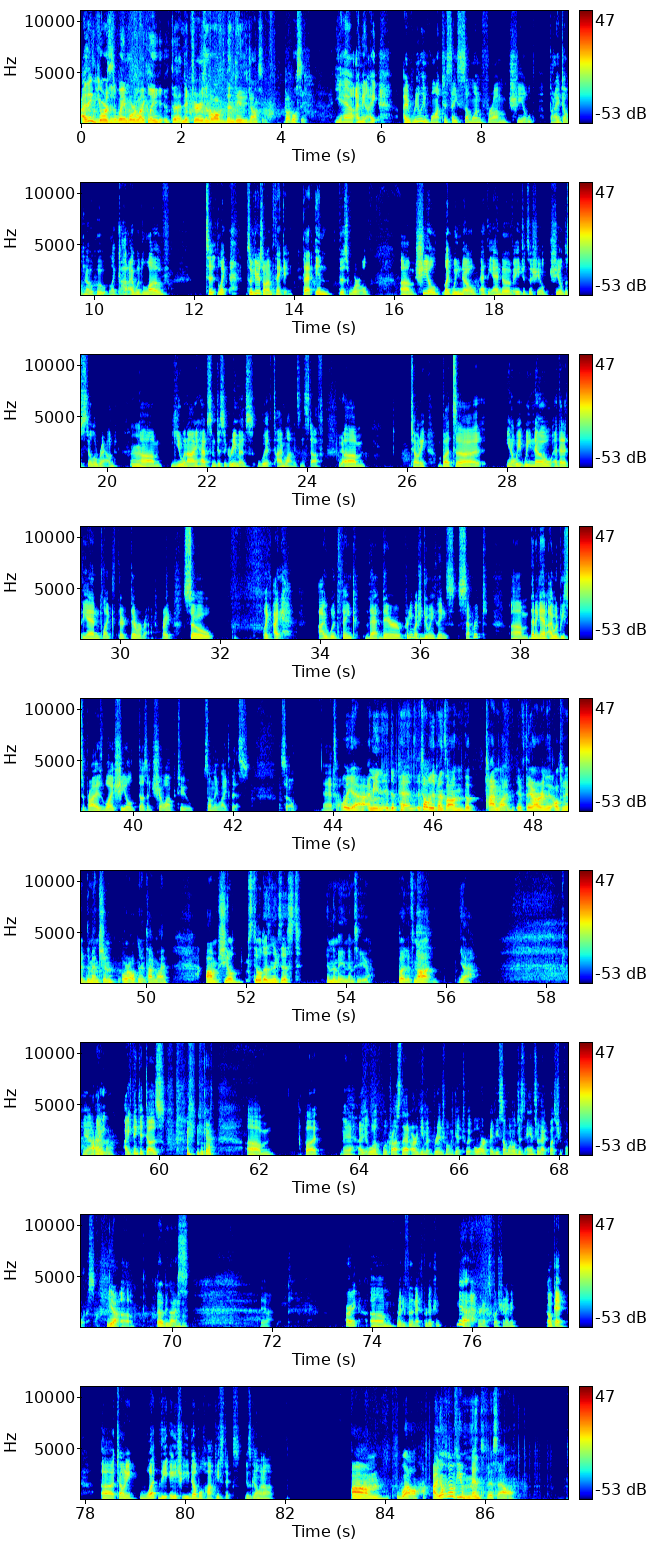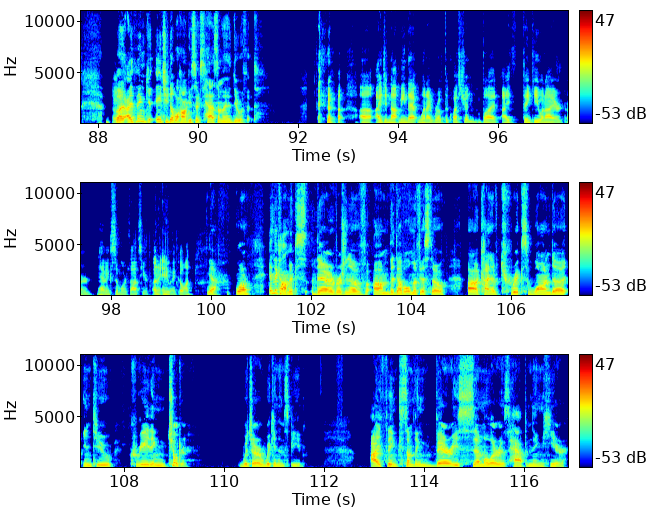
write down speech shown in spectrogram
I think yours is way more likely that Nick Fury's involved than Daisy Johnson, but we'll see. Yeah, I mean, I I really want to say someone from Shield, but I don't know who. Like, God, I would love to like. So here's what I'm thinking: that in this world, um, Shield, like we know at the end of Agents of Shield, Shield is still around. Mhm. Um, you and I have some disagreements with timelines and stuff, Yeah. um, Tony. But uh, you know, we we know that at the end, like they're they're around, right? So, like I I would think that they're pretty much doing things separate. Um, then again, I would be surprised why Shield doesn't show up to something like this. So that's whole. Well, yeah. I mean, it depends. It totally depends on the timeline. If they are in an alternate dimension or alternate timeline, um, Shield still doesn't exist in the main MCU. But if not, yeah, Yeah, I I. I think it does. Okay. um, but yeah, I, we'll we'll cross that argument bridge when we get to it, or maybe someone will just answer that question for us. Yeah, Um, that'd be nice. Yeah. All right, um, ready for the next prediction Yeah. or next question? I mean, okay, uh, Tony, what the he double hockey sticks is going on? Um. Well, I don't know if you meant this, Al, Oh. but I think he double hockey sticks has something to do with it. uh, I did not mean that when I wrote the question, but I think you and I are, are having similar thoughts here. Oh, no, anyway, go on. Yeah. Well, in the comics, their version of um, the devil, Mephisto, uh, kind of tricks Wanda into creating children, which are Wiccan and Speed. I think something very similar is happening here,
